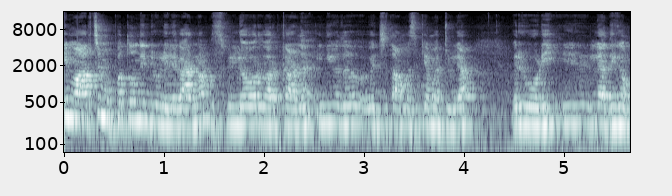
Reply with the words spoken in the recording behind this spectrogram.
ഈ മാർച്ച് മുപ്പത്തൊന്നിന്റെ ഉള്ളിൽ കാരണം സ്പിൽ ഓവർ വർക്കാണ് ഇനി അത് വെച്ച് താമസിക്കാൻ പറ്റില്ല ഒരു കോടിയിലധികം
